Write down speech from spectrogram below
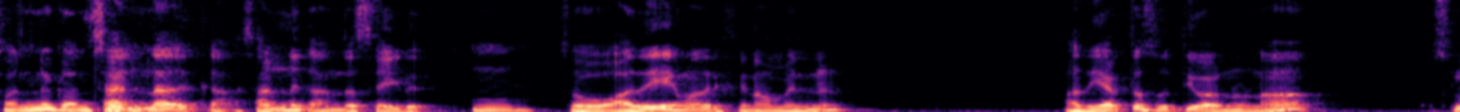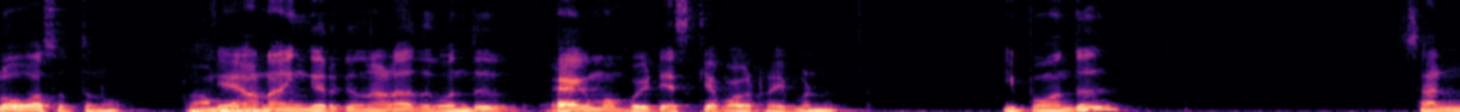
சன்னுக்கு அந்த சன்னுக்கு சன்னுக்கு அந்த சைடு ம். ஸோ அதே மாதிரி ஃபினாமின் அது இடத்த சுற்றி வரணும்னா ஸ்லோவாக சுற்றணும் ஓகே ஆனால் இங்கே இருக்கிறதுனால அது வந்து வேகமாக போயிட்டு எஸ்கேப் ஆக ட்ரை பண்ணு. இப்போ வந்து சன்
